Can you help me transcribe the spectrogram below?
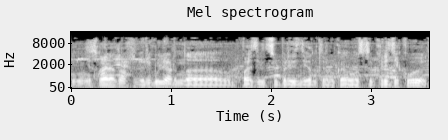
несмотря на то, что регулярно позицию президента и руководства критикуют,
